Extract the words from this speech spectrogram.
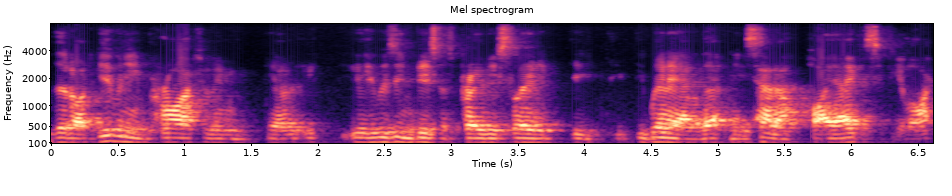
that I'd given him prior to him. You know, he, he was in business previously. He, he, went out of that and he's had a hiatus, if you like,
